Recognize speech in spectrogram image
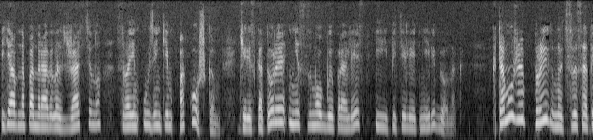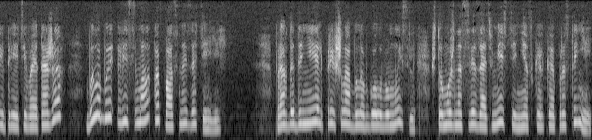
явно понравилась Джастину своим узеньким окошком, через которое не смог бы пролезть и пятилетний ребенок. К тому же прыгнуть с высоты третьего этажа было бы весьма опасной затеей. Правда, Даниэль пришла была в голову мысль, что можно связать вместе несколько простыней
